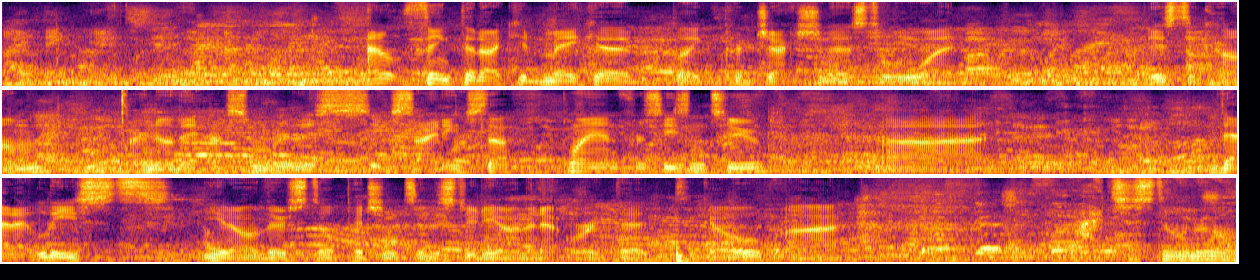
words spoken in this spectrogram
I don't think that I could make a like projection as to what is to come. I know they have some really exciting stuff planned for season two. Uh, that at least you know they're still pitching to the studio and the network that to go. Uh, I just don't know.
